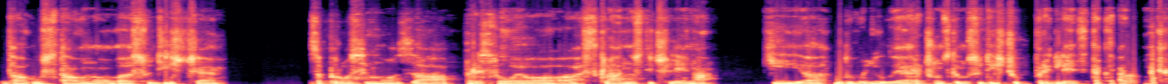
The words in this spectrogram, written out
da ustavno sodišče zaprosimo za presojo skladnosti člena ki dovoljuje računskemu sodišču pregled takratnih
